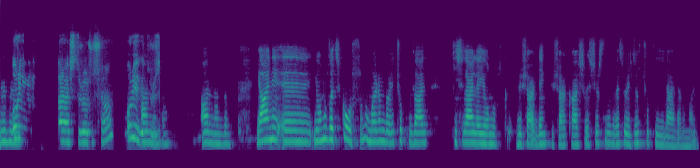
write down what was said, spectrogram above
Hı hı. Orayı araştırıyoruz şu an. Oraya götüreceğiz. Anladım. Anladım. Yani e, yolunuz açık olsun. Umarım böyle çok güzel kişilerle yolunuz düşer, denk düşer, karşılaşırsınız ve süreciniz çok iyi ilerler umarım.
